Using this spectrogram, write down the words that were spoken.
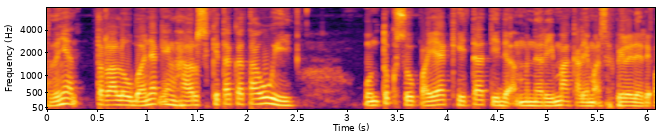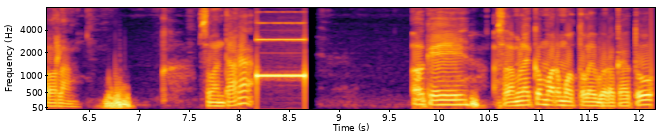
Artinya terlalu banyak yang harus kita ketahui untuk supaya kita tidak menerima kalimat sepele dari orang. Sementara Oke, okay. Assalamualaikum warahmatullahi wabarakatuh.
